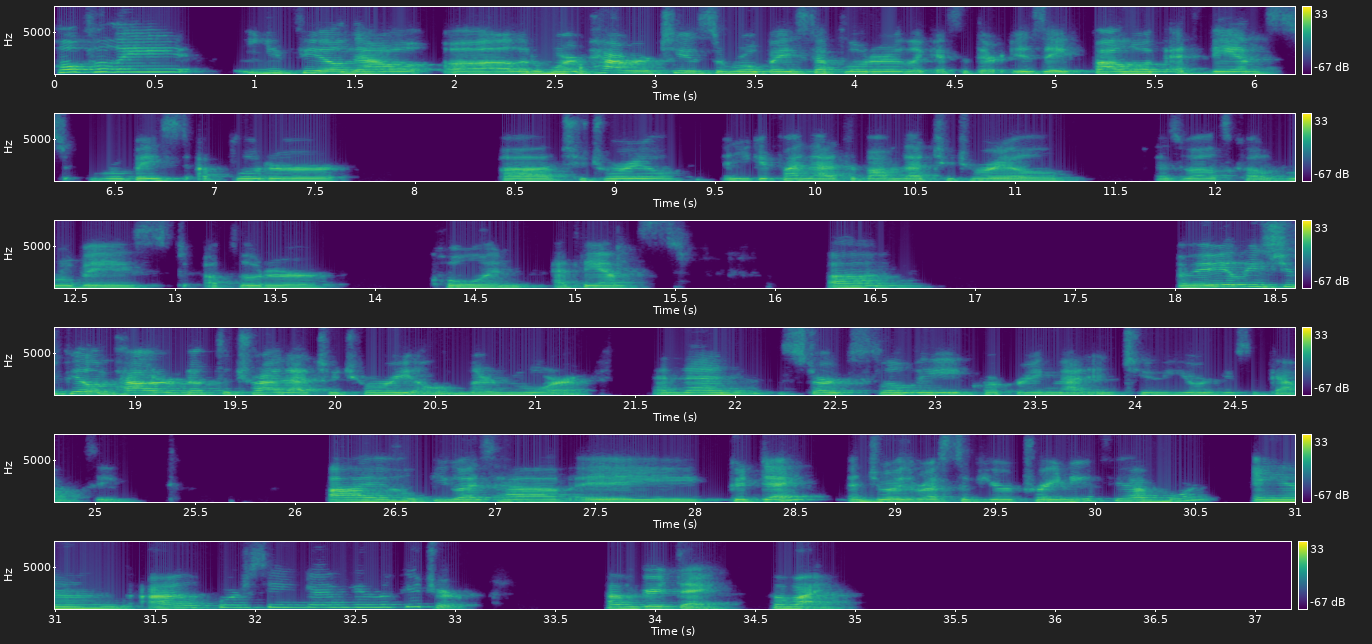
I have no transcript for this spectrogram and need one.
Hopefully you feel now uh, a little more empowered to use the rule-based uploader. Like I said, there is a follow-up advanced rule-based uploader uh, tutorial, and you can find that at the bottom of that tutorial as well. It's called rule-based uploader colon advanced. Um, and maybe at least you feel empowered enough to try that tutorial and learn more, and then start slowly incorporating that into your use of Galaxy. I hope you guys have a good day. Enjoy the rest of your training if you have more, and I look forward to seeing you guys again in the future. Have a great day. Bye-bye.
